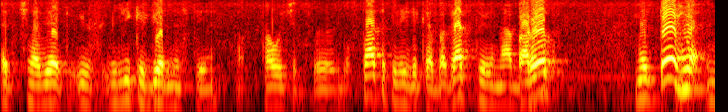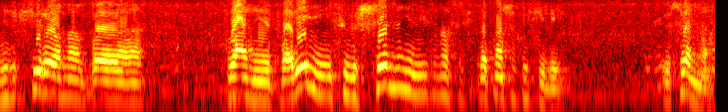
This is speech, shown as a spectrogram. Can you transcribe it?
этот человек из великой бедности получит достаток или великое богатство, или наоборот. Но это тоже зафиксировано в плане творения совершенно не зависит от наших усилий. Совершенно.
